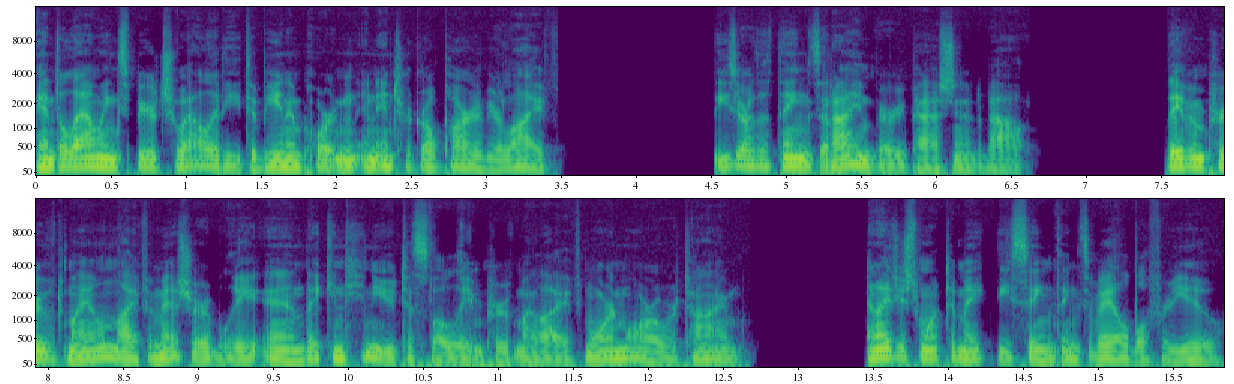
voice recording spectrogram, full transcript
and allowing spirituality to be an important and integral part of your life. These are the things that I am very passionate about. They've improved my own life immeasurably, and they continue to slowly improve my life more and more over time. And I just want to make these same things available for you.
